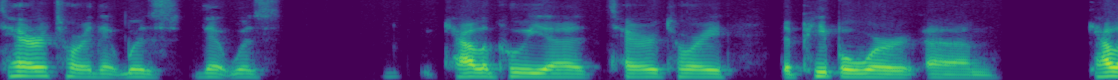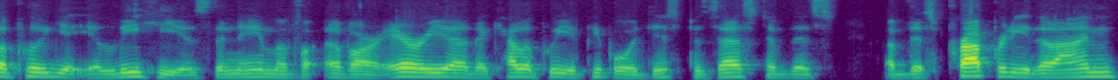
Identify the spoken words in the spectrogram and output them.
territory that was that was Kalapuya territory. The people were um, Kalapuya Ilihi is the name of of our area. The Kalapuya people were dispossessed of this of this property that I'm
